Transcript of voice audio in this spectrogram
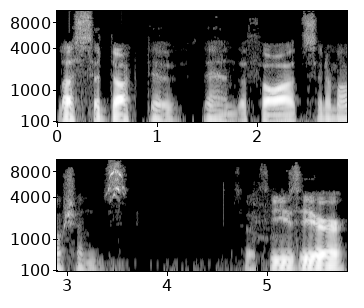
less seductive than the thoughts and emotions. So it's easier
